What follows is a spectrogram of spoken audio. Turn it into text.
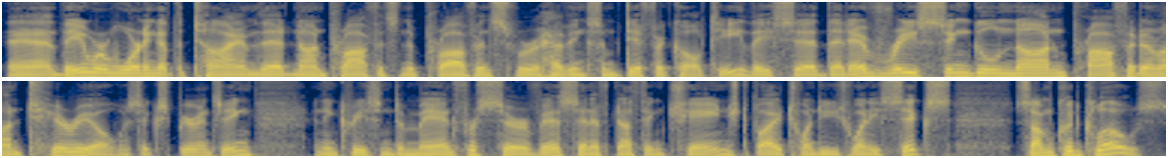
and they were warning at the time that nonprofits in the province were having some difficulty. They said that every single nonprofit in Ontario was experiencing an increase in demand for service, and if nothing changed by 2026, some could close.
